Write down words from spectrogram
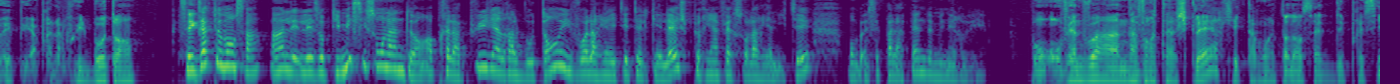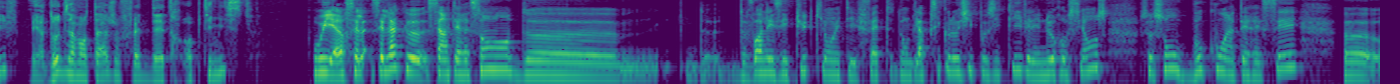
Oui, puis après la pluie, le beau temps. C'est exactement ça. Hein. Les, optimistes, ils sont là-dedans. Après la pluie viendra le beau temps, ils voient la réalité telle qu'elle est, je peux rien faire sur la réalité. Bon, ben, c'est pas la peine de m'énerver. Bon, on vient de voir un avantage clair, qui est que tu as moins tendance à être dépressif, mais il y a d'autres avantages au fait d'être optimiste? Oui, alors c'est là, que c'est intéressant de, de, voir les études qui ont été faites. Donc la psychologie positive et les neurosciences se sont beaucoup intéressés euh,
